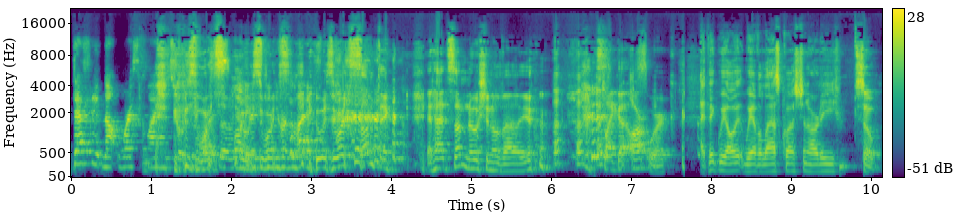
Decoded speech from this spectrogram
Definitely not worth climbing to It was worth, it was worth, life. it was worth something. It had some notional value. it's like an artwork. I think we always, we have a last question, Artie. So,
